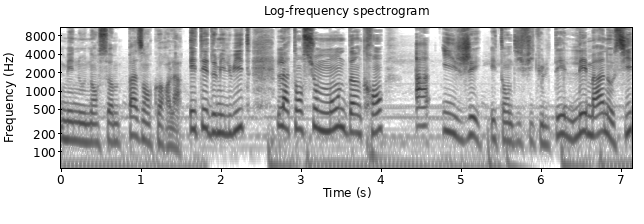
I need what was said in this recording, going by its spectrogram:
Mais nous n'en sommes pas encore là. Été 2008, la tension monte d'un cran. AIG est en difficulté, Lehman aussi,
